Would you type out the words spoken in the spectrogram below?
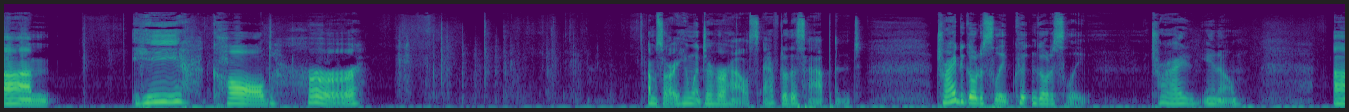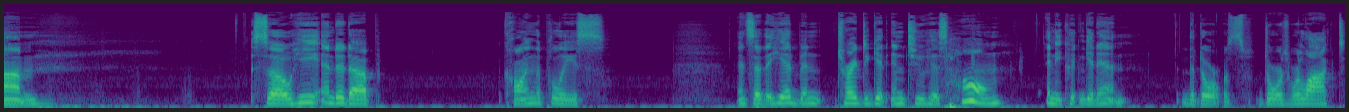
um, he called her I'm sorry, he went to her house after this happened. Tried to go to sleep, couldn't go to sleep. Tried, you know. Um so he ended up calling the police and said that he had been tried to get into his home and he couldn't get in. The door was doors were locked.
